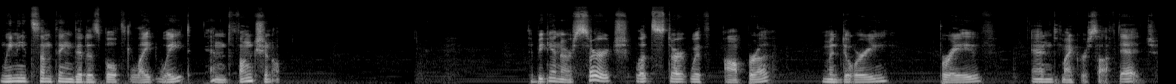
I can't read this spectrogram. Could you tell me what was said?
we need something that is both lightweight and functional. To begin our search, let's start with Opera, Midori, Brave, and Microsoft Edge.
